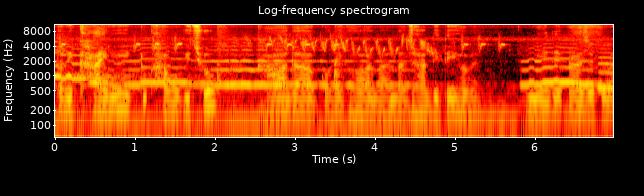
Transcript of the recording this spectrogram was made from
তো আমি খাইনি, একটু খাব কিছু। খাওয়া দাওয়া করে ঘর, বারান্দা, ঝাড় দিতেই হবে। মেয়েদের কাজ এগুলো।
